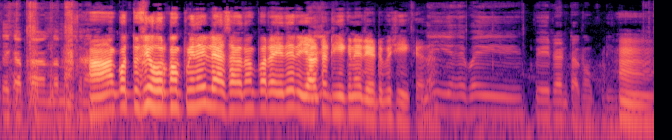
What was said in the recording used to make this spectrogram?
ਤੇ ਕਪਤਾਨ ਦਾ ਮਿਸ਼ਨ ਹਾਂ ਕੋਈ ਤੁਸੀਂ ਹੋਰ ਕੰਪਨੀ ਦਾ ਵੀ ਲੈ ਸਕਦੇ ਹੋ ਪਰ ਇਹਦੇ ਰਿਜ਼ਲਟ ਠੀਕ ਨੇ ਰੇਟ ਵੀ ਠੀਕ ਹੈ। ਨਹੀਂ ਇਹ ਬਈ ਪੇਟੈਂਟ ਆ ਕੰਪਨੀ ਹੂੰ।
